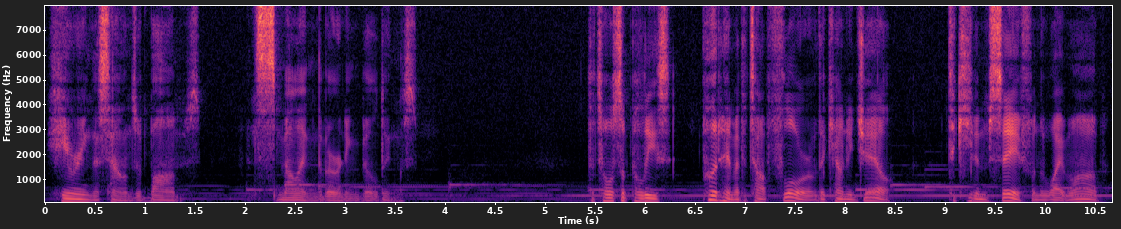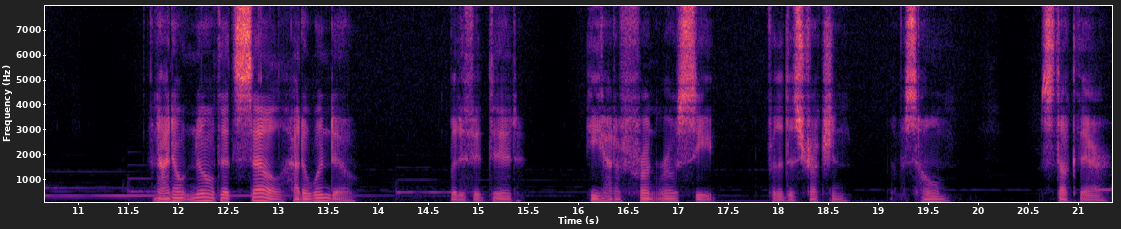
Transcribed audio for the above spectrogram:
hearing the sounds of bombs and smelling the burning buildings. The Tulsa police put him at the top floor of the county jail to keep him safe from the white mob. And I don't know if that cell had a window, but if it did, he had a front row seat for the destruction of his home. Stuck there,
